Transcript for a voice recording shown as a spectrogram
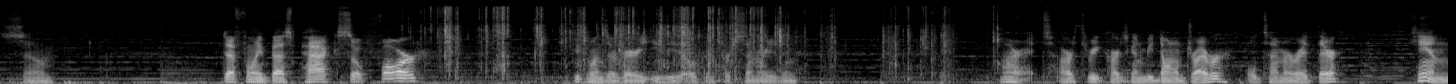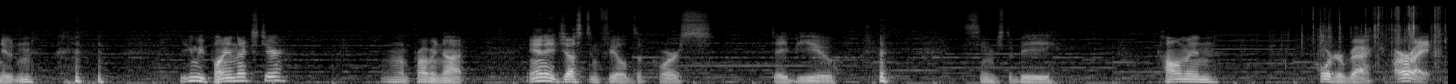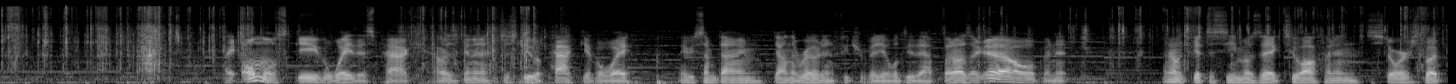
So, definitely best pack so far. These ones are very easy to open for some reason. All right, our three card is going to be Donald Driver, old timer right there. Cam Newton. you to be playing next year? Uh, probably not. And a Justin Fields, of course, debut. Seems to be common quarterback. All right. I almost gave away this pack. I was going to just do a pack giveaway. Maybe sometime down the road in a future video we'll do that. But I was like, yeah, I'll open it. I don't get to see Mosaic too often in stores, but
